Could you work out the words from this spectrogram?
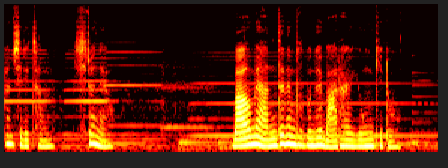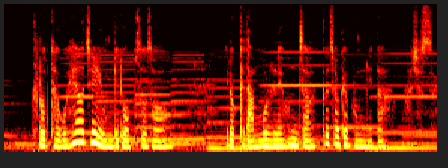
현실이 참 싫으네요. 마음에 안 드는 부분을 말할 용기도 그렇다고 헤어질 용기도 없어서 이렇게 남몰래 혼자 끄적여 봅니다 하셨어요.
